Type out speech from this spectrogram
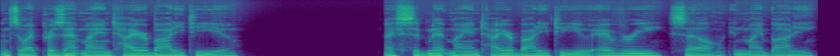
And so I present my entire body to you. I submit my entire body to you, every cell in my body.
